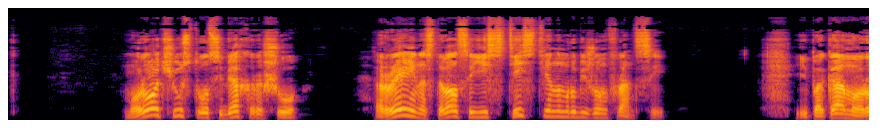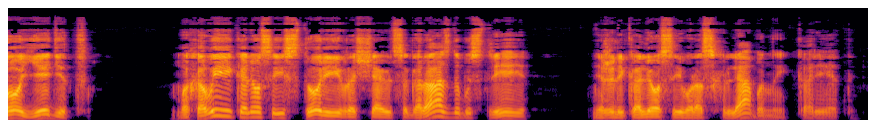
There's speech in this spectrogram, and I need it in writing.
Муро чувствовал себя хорошо. Рейн оставался естественным рубежом Франции. И пока Муро едет, маховые колеса истории вращаются гораздо быстрее, нежели колеса его расхлябанной кареты.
